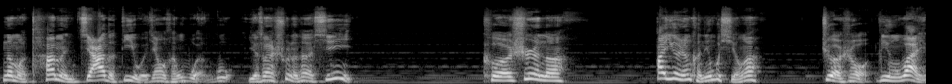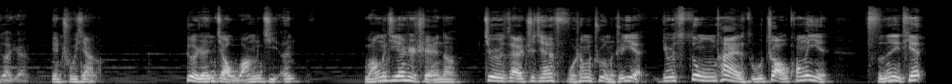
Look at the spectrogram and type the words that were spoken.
那么他们家的地位将会很稳固，也算顺了他的心意。可是呢，他一个人肯定不行啊。这时候，另外一个人便出现了，这个人叫王继恩。王坚是谁呢？就是在之前辅生烛影之夜，也就是宋太祖赵匡胤死的那天。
